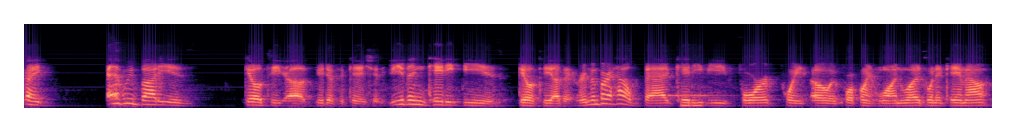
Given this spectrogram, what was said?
Like, everybody is guilty of beautification. Even KDE is guilty of it. Remember how bad KDE 4.0 and 4.1 was when it came out?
